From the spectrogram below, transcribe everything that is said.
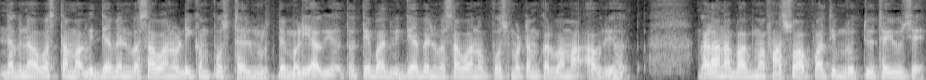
નગ્ન અવસ્થામાં વિદ્યાબેન વસાવાનો ડિકમ્પોઝ થયેલ મૃતદેહ મળી આવ્યો હતો. તે બાદ વિદ્યાબેન વસાવાનો પોસ્ટમોર્ટમ કરવામાં આવ્યો હતો. ગળાના ભાગમાં ફાંસો આપવાથી મૃત્યુ થયું છે.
